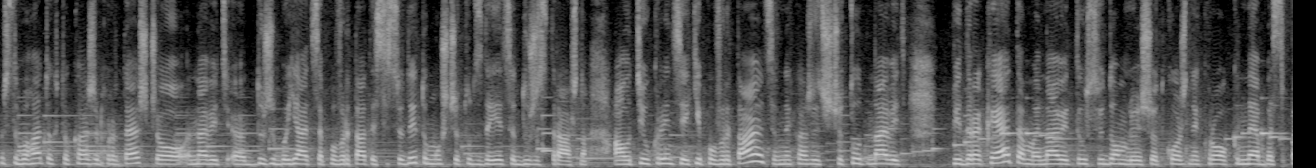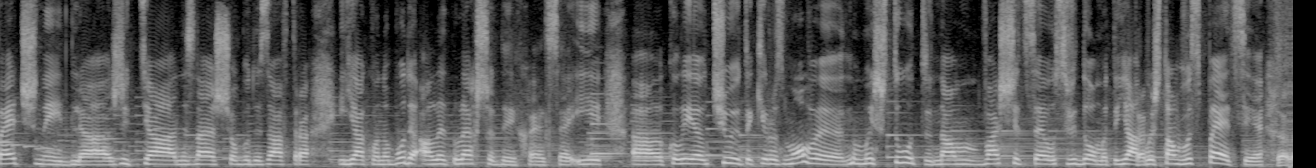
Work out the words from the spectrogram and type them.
Просто багато хто каже про те, що навіть е, дуже бояться повертатися сюди, тому що тут здається дуже страшно. А от ті українці, які повертаються, вони кажуть, що тут навіть під ракетами, навіть ти усвідомлюєш, що кожний крок небезпечний для життя, не знаєш, що буде завтра і як воно буде, але легше дихається. І е, коли я чую такі розмови, ну ми ж тут, нам важче це усвідомити. Як Так. ви ж там в безпеці? Так.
